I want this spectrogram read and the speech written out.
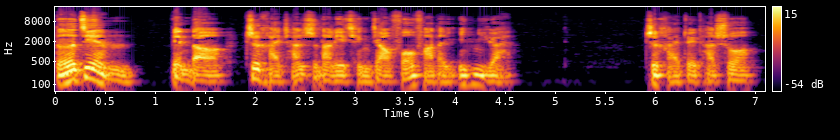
得见。便到智海禅师那里请教佛法的因缘。智海对他说：“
